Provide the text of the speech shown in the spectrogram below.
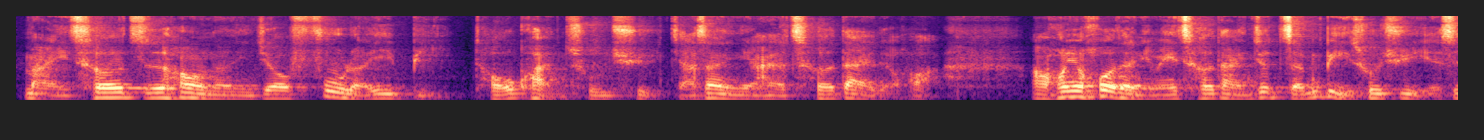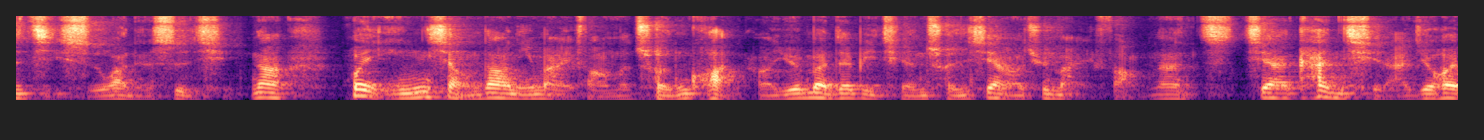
买车之后呢，你就付了一笔头款出去，假设你还有车贷的话。啊，或又或者你没车贷，你就整笔出去也是几十万的事情，那会影响到你买房的存款啊。原本这笔钱存下要去买房，那现在看起来就会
